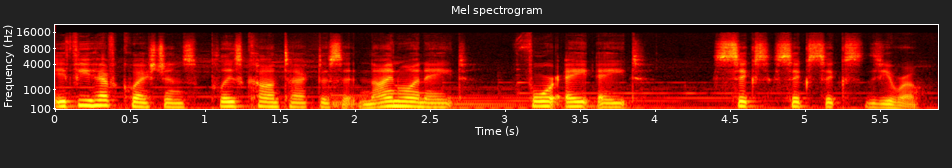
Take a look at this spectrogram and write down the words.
If you have questions, please contact us at 918 488 6660.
